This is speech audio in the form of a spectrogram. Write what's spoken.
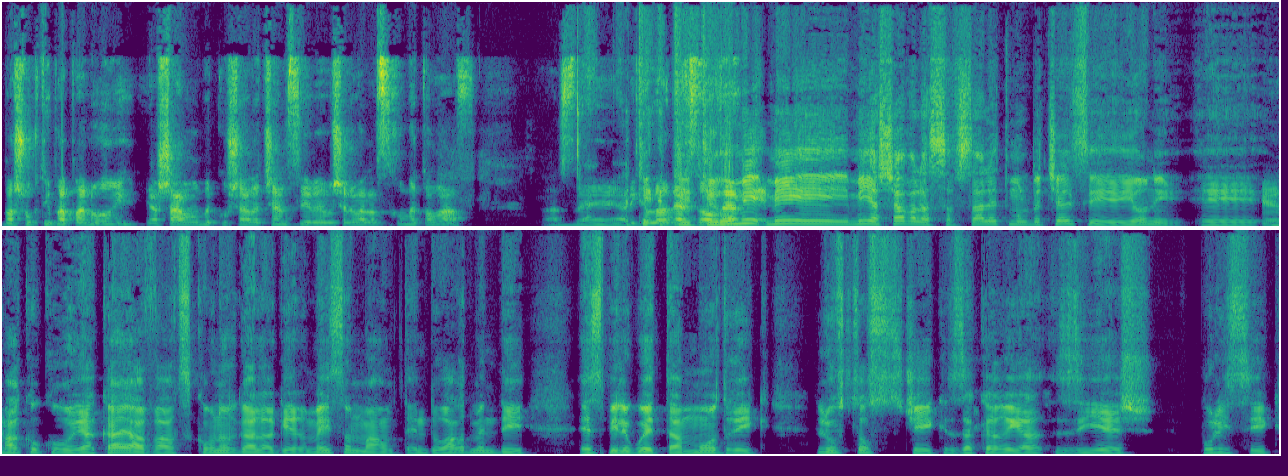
בשוק טיפה פנוי, ישר הוא מקושר לצ'לסי ומשלם עליו סכום מטורף. אז אה, אני גם לא יודע איך זה עובד. תראו מי ישב על הספסל אתמול בצ'לסי, יוני. אה, כן. מרק קוקורייה, קאי האברץ, קונר גלגר, מייסון מאונט, אדוארד מנדי, אספיליקואטה, מודריק, לופטוס-צ'יק, זכריה, זייש, פוליסיץ',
